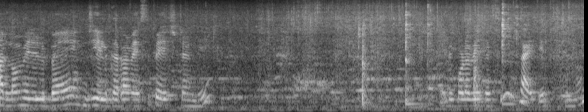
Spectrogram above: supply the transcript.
అల్లం వెల్లుల్లిపాయ జీలకర్ర వేసి పేస్ట్ అండి. ఇది కూడా వేసేసి ఫ్రై చేసుకుందాం.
